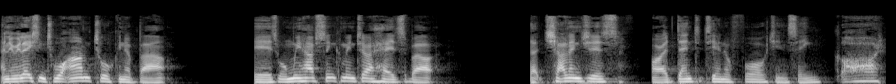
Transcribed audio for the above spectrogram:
And in relation to what I'm talking about, is when we have something come into our heads about that challenges our identity and authority and saying, God,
